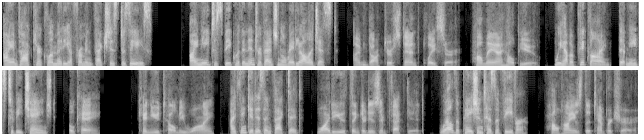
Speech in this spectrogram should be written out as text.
I am Dr. Chlamydia from Infectious Disease. I need to speak with an interventional radiologist. I'm Dr. Stent Placer. How may I help you? We have a PICC line that needs to be changed. Okay. Can you tell me why? I think it is infected. Why do you think it is infected? Well, the patient has a fever. How high is the temperature?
